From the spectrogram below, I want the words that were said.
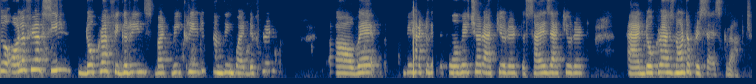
so all of you have seen dokra figurines but we created something quite different uh, where we had to get the curvature accurate, the size accurate, and Dokra is not a precise craft.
